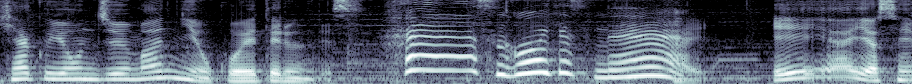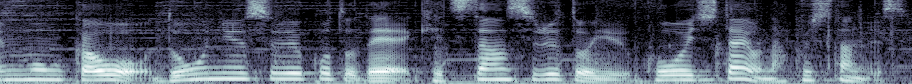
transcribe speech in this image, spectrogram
240万人を超えてるんです、すごいですね。はい、AI や専門家を導入することで決断するという行為自体をなくしたんです。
